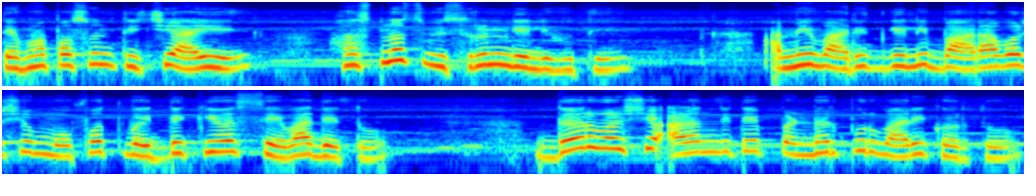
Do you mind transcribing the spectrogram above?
तेव्हापासून तिची आई हसणंच विसरून गेली होती. आम्ही वारीत गेली बारा वर्ष मोफत वैद्यकीय सेवा देतो. दरवर्षी आळंदी ते पंढरपूर वारी करतो.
